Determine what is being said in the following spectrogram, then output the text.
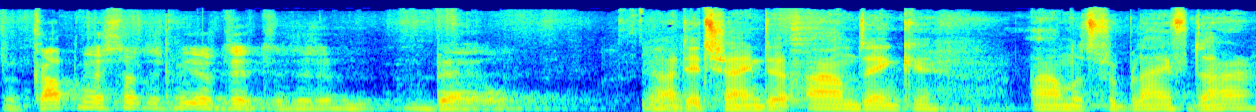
Een kapmes, dat is meer dit. Het is een bijl. Ja, dit zijn de aandenken aan het verblijf daar.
